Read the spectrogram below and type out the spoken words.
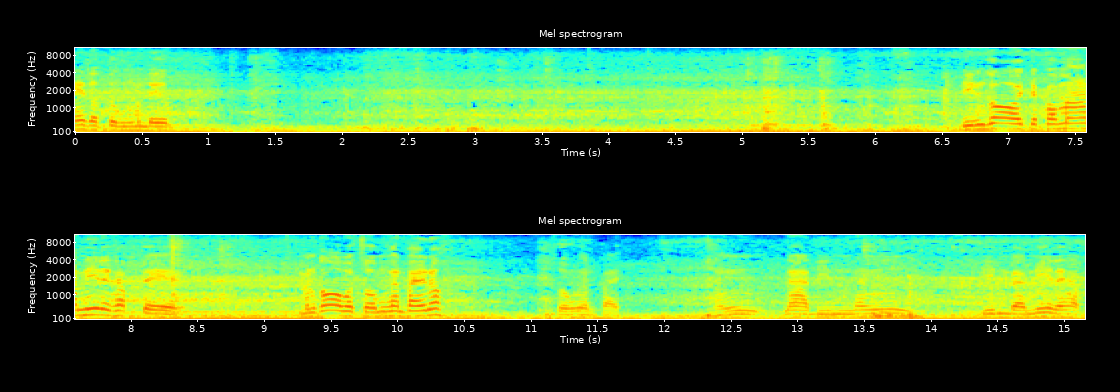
ให้ตะตุงเหมือนเดิมดินก็จะประมาณนี้เลยครับ แต่มันก็ผสมกันไปเนาะผสมกันไป ทั้งหน้าดินทั้งดินแบบนี้เลยครับ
